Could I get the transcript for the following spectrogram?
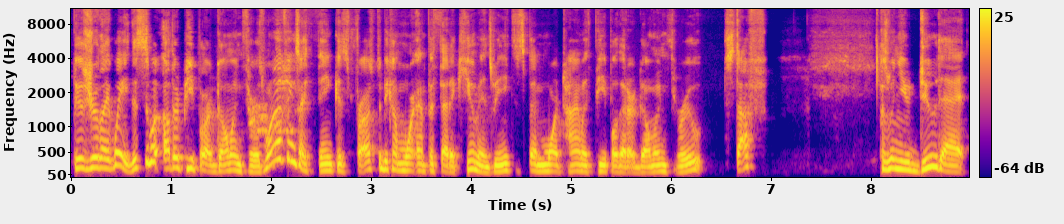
because you're like, wait, this is what other people are going through. Is one of the things I think is for us to become more empathetic humans, we need to spend more time with people that are going through stuff. Because when you do that,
